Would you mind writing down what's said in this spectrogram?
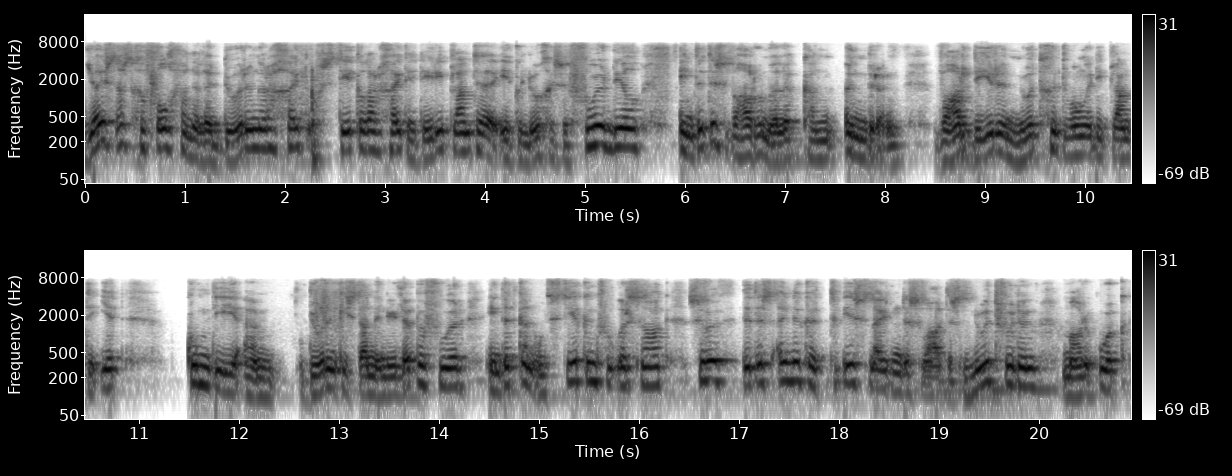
Juist as gevolg van hulle doringerigheid of stekelerigheid het hierdie plante 'n ekologiese voordeel en dit is waarom hulle kan indring. Waar diere noodgedwonge die plante eet, kom die um doringkies dan in die lippe voor en dit kan ontsteking veroorsaak. So dit is eintlik 'n tweesnydende swaard. Dit is noodvoeding, maar ook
